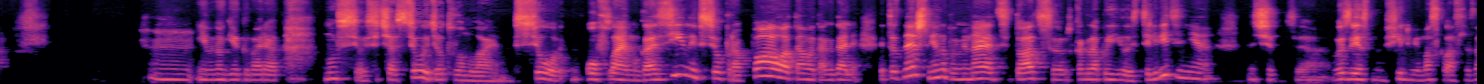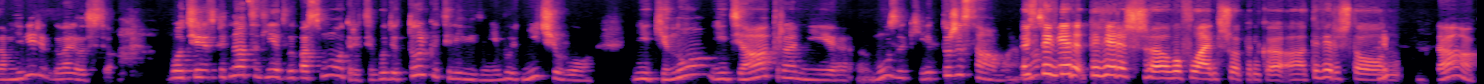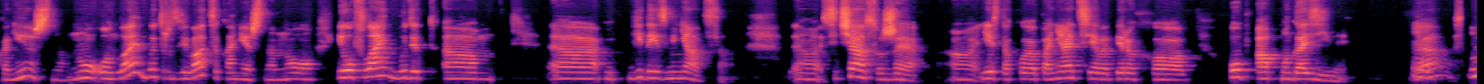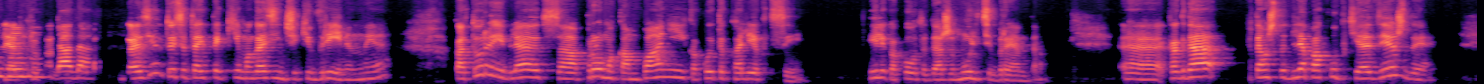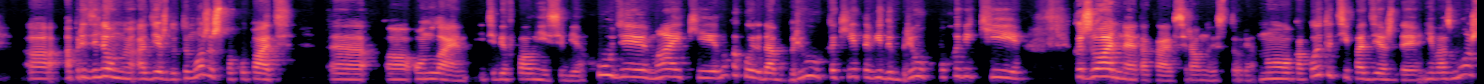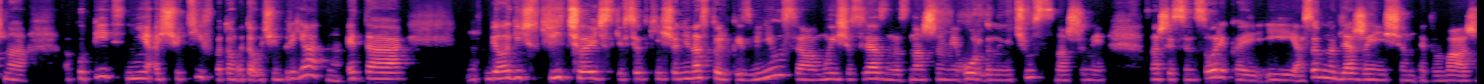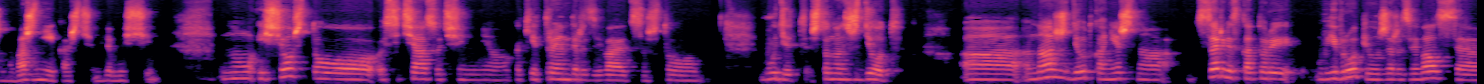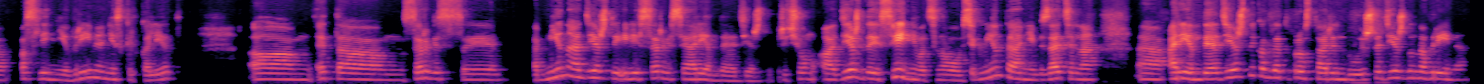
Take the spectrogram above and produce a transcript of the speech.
И многие говорят, ну все, сейчас все идет в онлайн, все, офлайн магазины, все пропало там и так далее. Это, знаешь, мне напоминает ситуацию, когда появилось телевидение, значит, э, в известном фильме «Москва слезам не верит» говорилось все, вот через 15 лет вы посмотрите, будет только телевидение, не будет ничего ни кино, ни театра, ни музыки. Это то же самое. То есть нас... ты, вер... ты веришь э, в офлайн шопинг? А, ты веришь, что Да, конечно. Ну, онлайн будет развиваться, конечно, но и офлайн будет э, э, видоизменяться. Сейчас уже э, есть такое понятие, во-первых, э, поп-ап магазины. Да? Да, да. Магазин, то есть это такие магазинчики временные, которые являются промо-компанией какой-то коллекции или какого-то даже мультибренда. Э, когда, потому что для покупки одежды а, определенную одежду ты можешь покупать э, а, онлайн, и тебе вполне себе худи, майки, ну, какой-то, да, брюк, какие-то виды брюк, пуховики, казуальная такая все равно история. Но какой-то тип одежды невозможно купить, не ощутив потом, это очень приятно, это биологический вид человеческий все-таки еще не настолько изменился, мы еще связаны с нашими органами чувств, с, нашими, с нашей сенсорикой, и особенно для женщин это важно, важнее, кажется, чем для мужчин. Но еще что сейчас очень, э, какие тренды развиваются, что будет, что нас ждет. А, нас ждет, конечно, сервис, который в Европе уже развивался последнее время, несколько лет – это сервисы обмена одежды или сервисы аренды одежды. Причем одежды среднего ценового сегмента, а не обязательно э, аренды одежды, когда ты просто арендуешь одежду на время.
